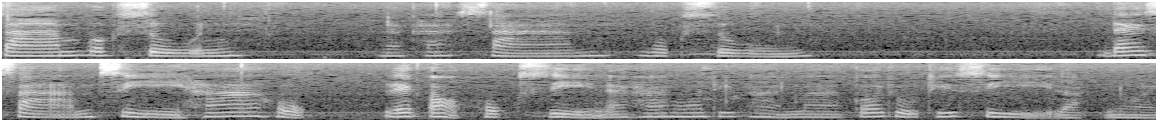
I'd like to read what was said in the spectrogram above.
สามบวกศูนย์นะคะสามบวกศูนย์ได้สามสี่ห้าหกเลขออกหกสี่นะคะงวดที่ผ่านมาก็ถูกที่สี่หลักหน่วย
